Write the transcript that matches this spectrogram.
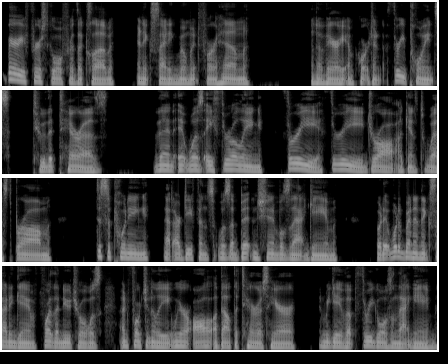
very first goal for the club, an exciting moment for him, and a very important three points to the Terras. Then it was a thrilling 3 3 draw against West Brom. Disappointing that our defense was a bit in shambles that game, but it would have been an exciting game for the neutrals. Unfortunately, we are all about the Terras here, and we gave up three goals in that game.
